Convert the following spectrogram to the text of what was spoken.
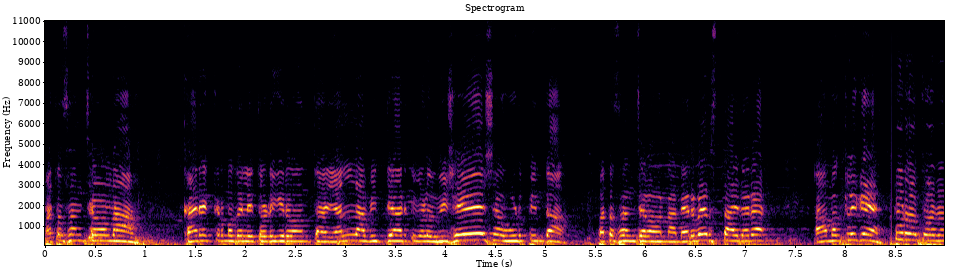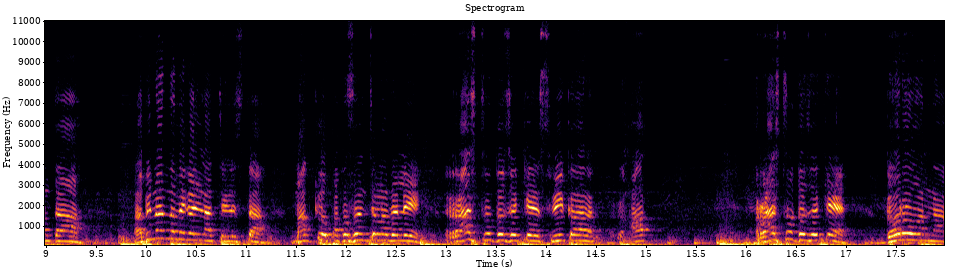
ಪಥಸಂಚಲನ ಕಾರ್ಯಕ್ರಮದಲ್ಲಿ ತೊಡಗಿರುವಂಥ ಎಲ್ಲ ವಿದ್ಯಾರ್ಥಿಗಳು ವಿಶೇಷ ಉಡುಪಿಂದ ಪಥಸಂಚಲನವನ್ನು ನೆರವೇರಿಸ್ತಾ ಇದ್ದಾರೆ. ಆ ಮಕ್ಕಳಿಗೆ ಪೂರ್ವಕವಾದಂತಹ ಅಭಿನಂದನೆಗಳನ್ನ ತಿಳಿಸ್ತಾ ಮಕ್ಕಳು ಪಥಸಂಚಲನದಲ್ಲಿ ರಾಷ್ಟ್ರಧ್ವಜಕ್ಕೆ ಸ್ವೀಕಾರ ರಾಷ್ಟ್ರಧ್ವಜಕ್ಕೆ ಗೌರವವನ್ನು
